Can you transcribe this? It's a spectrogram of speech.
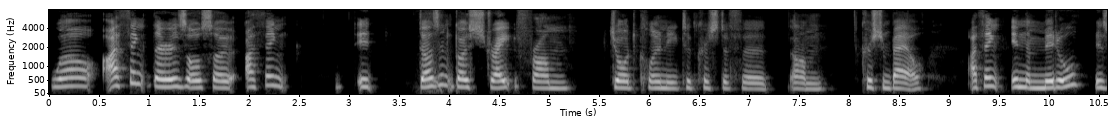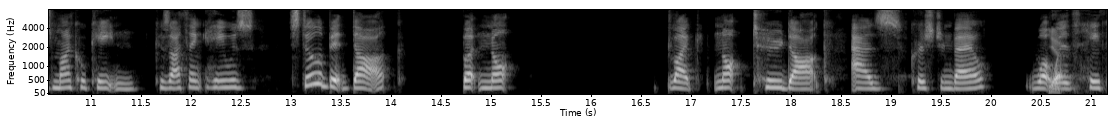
Well, I think there is also I think it doesn't go straight from George Clooney to Christopher um Christian Bale. I think in the middle is Michael Keaton because I think he was still a bit dark, but not like not too dark as Christian Bale. What Yeah. with Heath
